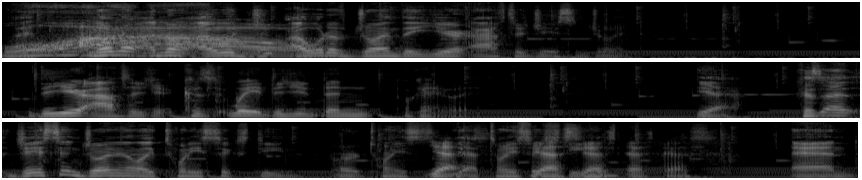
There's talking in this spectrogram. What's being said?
I- no, no, no. I would. I would have joined the year after Jason joined. The year after, because wait, did you then? Okay, wait. Yeah, because Jason joined in like 2016 or 20. Yes. Yeah, 2016. Yes. Yes. Yes. And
